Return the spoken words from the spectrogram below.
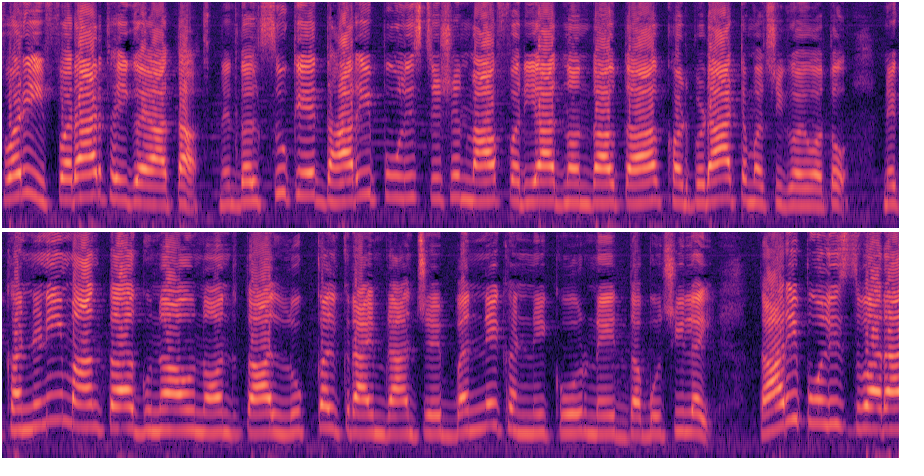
ફરી ફરાર થઈ ગયા હતા. ને દલસુકે ધારી પોલીસ સ્ટેશનમાં ફરિયાદ નોંધાવતા ખળભળાટ મચી ગયો હતો. ને ખંડણી માંગતા ગુનાઓ નોંધતા લોકલ ક્રાઇમ બ્રાન્ચે બંને ખંડણીખોરને દબોચી લઈ ધારી પોલીસ દ્વારા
